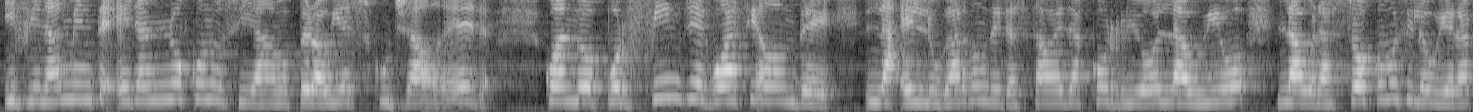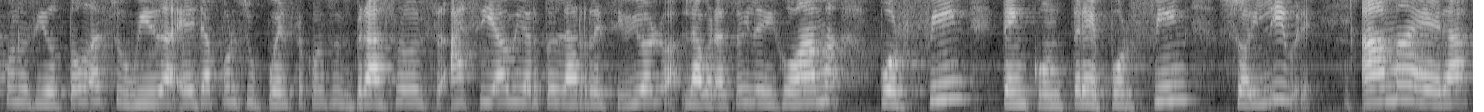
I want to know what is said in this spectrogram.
y finalmente ella no conocía a Ama, pero había escuchado de ella. Cuando por fin llegó hacia donde la, el lugar donde ella estaba, ella corrió, la vio, la abrazó como si lo hubiera conocido toda su vida. Ella, por supuesto, con sus brazos así abiertos, la recibió, la abrazó y le dijo, ama, por fin te encontré, por fin soy libre. Ama era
